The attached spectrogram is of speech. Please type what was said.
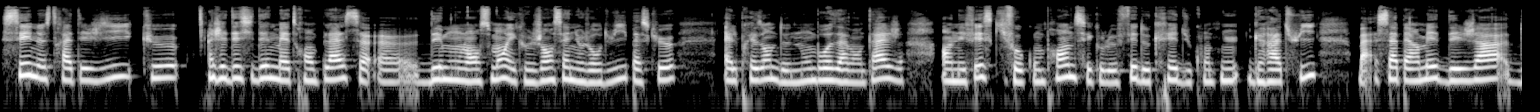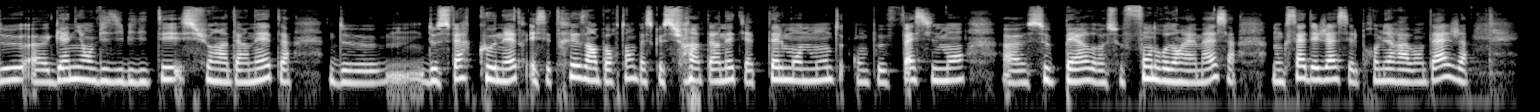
C'est une stratégie que j'ai décidé de mettre en place euh, dès mon lancement et que j'enseigne aujourd'hui parce que elle présente de nombreux avantages. En effet, ce qu'il faut comprendre, c'est que le fait de créer du contenu gratuit, bah, ça permet déjà de euh, gagner en visibilité sur Internet, de, de se faire connaître. Et c'est très important parce que sur Internet, il y a tellement de monde qu'on peut facilement euh, se perdre, se fondre dans la masse. Donc ça déjà, c'est le premier avantage.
